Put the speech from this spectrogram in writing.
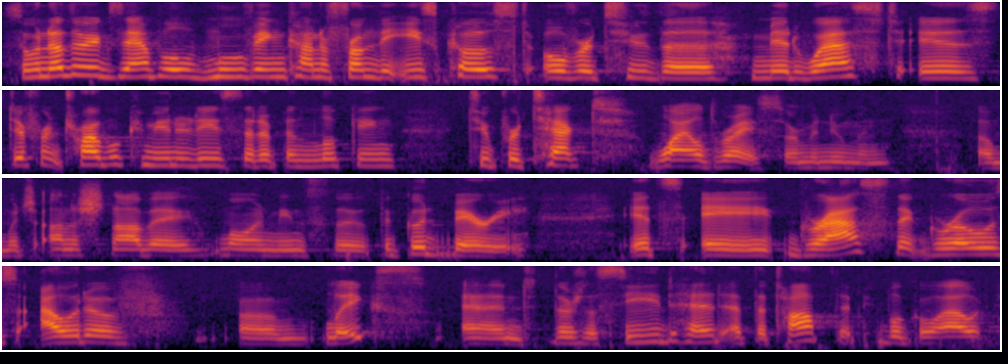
So another example, moving kind of from the East Coast over to the Midwest, is different tribal communities that have been looking to protect wild rice, or manoomin, um, which Anishinaabemowin means the, the good berry. It's a grass that grows out of um, lakes, and there's a seed head at the top that people go out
